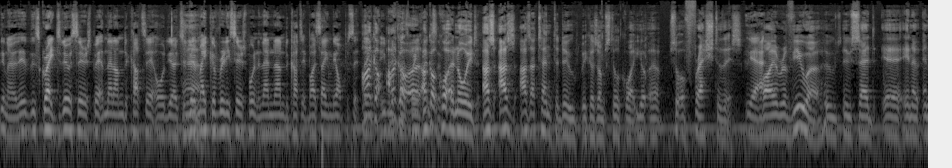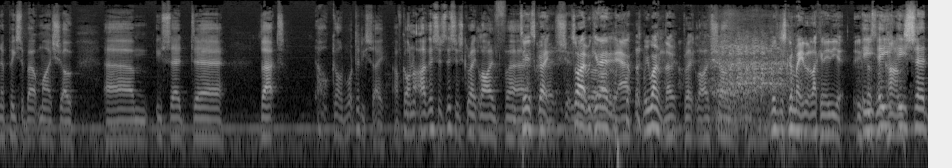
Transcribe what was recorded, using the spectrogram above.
You know, it's great to do a serious bit and then undercut it, or you know, to do, make a really serious point and then undercut it by saying the opposite thing. I got, I got, uh, I got quite annoyed, as, as, as I tend to do, because I'm still quite uh, sort of fresh to this, Yeah. by a reviewer who, who said uh, in, a, in a piece about my show, um, he said uh, that. Oh God! What did he say? I've gone. Uh, this is this is great live. Uh, It is great. uh, sh- it's all right. We can edit it out. We won't though. Great live show. We're just going to make you look like an idiot. he, he, he said.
